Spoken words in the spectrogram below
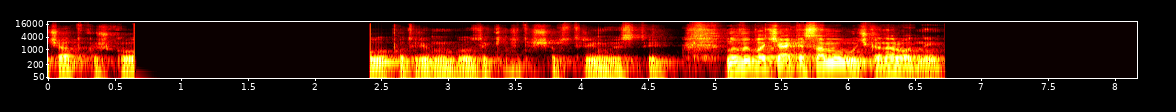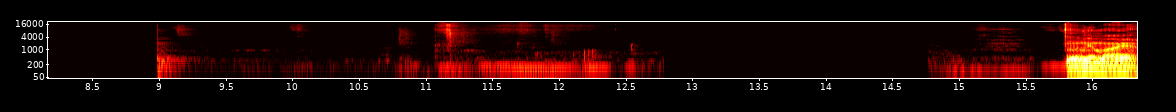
Спочатку школу потрібно було закінчити, щоб стрім вести. Ну, вибачайте, самоучка народний. Ну, немає.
